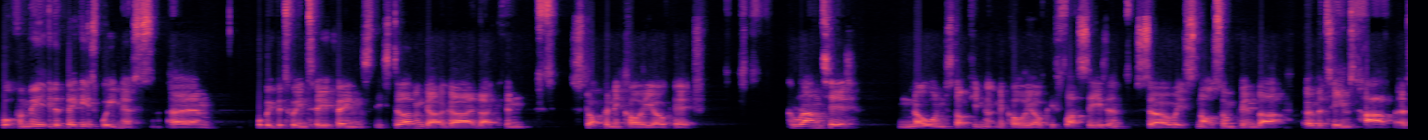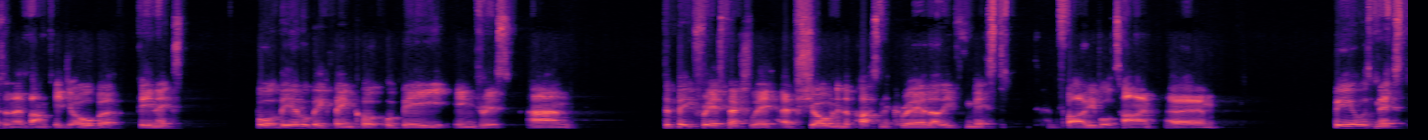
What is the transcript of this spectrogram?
But for me, the biggest weakness um, will be between two things. They still haven't got a guy that can stop a Nikola Jokic. Granted, no one stopped you at Nikola Jokic last season, so it's not something that other teams have as an advantage over Phoenix. But the other big thing, Cook, would be injuries. And the big three, especially, have shown in the past in the career that they've missed valuable time. Um, Beal has missed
